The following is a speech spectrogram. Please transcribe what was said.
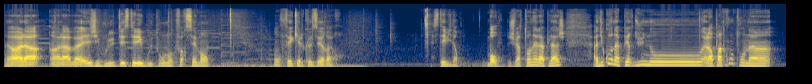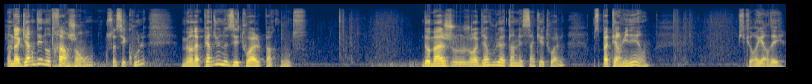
Voilà, voilà, bah j'ai voulu tester les boutons, donc forcément, on fait quelques erreurs. C'est évident. Bon, je vais retourner à la plage. Ah, du coup, on a perdu nos... Alors, par contre, on a, gardé notre argent. Donc ça, c'est cool. Mais on a perdu nos étoiles, par contre. Dommage, j'aurais bien voulu atteindre les 5 étoiles. C'est pas terminé, hein. Puisque regardez,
